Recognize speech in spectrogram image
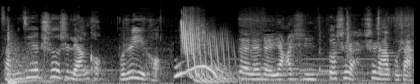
咱们今天吃的是两口，不是一口。再来点鸭心，多吃点，吃啥补啥。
